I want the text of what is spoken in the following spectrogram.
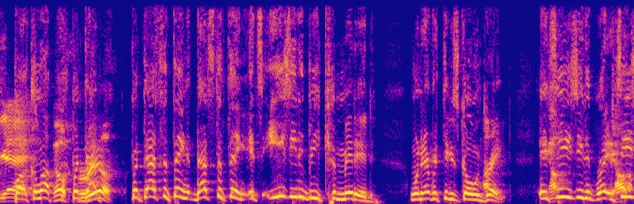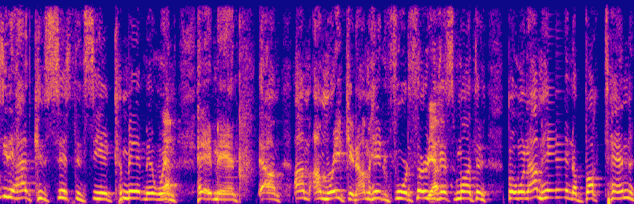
yeah. Buckle up. No, but, that, but that's the thing. That's the thing. It's easy to be committed when everything's going uh, great. It's yeah. easy to right. It's yeah. easy to have consistency and commitment when, yeah. hey man, um, I'm I'm raking. I'm hitting 430 this month, and but when I'm hitting a buck ten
